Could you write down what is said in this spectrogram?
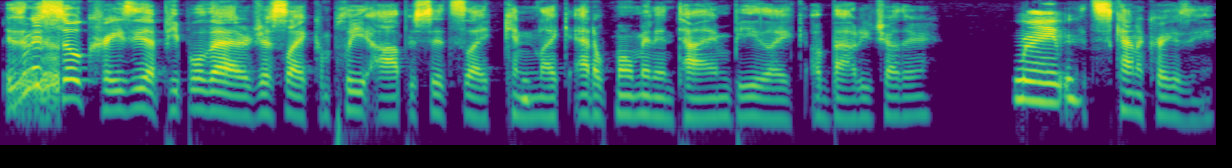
Isn't it so crazy that people that are just like complete opposites like can like at a moment in time be like about each other? Right. It's kind of crazy.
